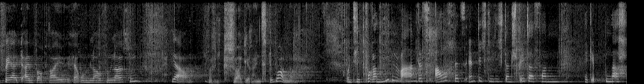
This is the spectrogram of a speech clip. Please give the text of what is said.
Pferd einfach frei herumlaufen lassen. Ja, das war die reinste Wonne. Und die Pyramiden waren das auch letztendlich, die dich dann später von Ägypten nach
